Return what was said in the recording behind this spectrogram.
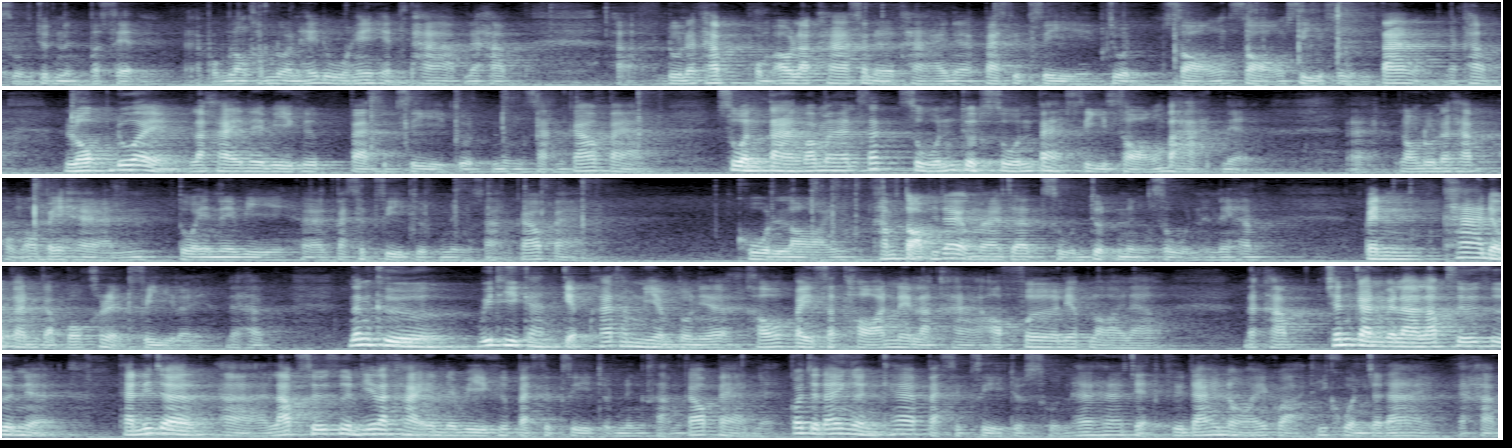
0.1%ผมลองคำนวณให้ดูให้เห็นภาพนะครับดูนะครับ ผมเอาราคาเสนอขายเนี่ย84.2240 ตั้งนะครับ ลบด้วยราคา NAV คือ 84.1398 ส่วนต่างประมาณสัก 0.0842 บาทเนี่ยลองดูนะครับ ผมเอาไปหารตัว NAV หาร 84.1398 คูณร้อยคำตอบที่ได้ออกมาจะ 0.10นะครับ เป็นค่าเดียวกันกับ brokerage fee เลยนะครับ นั่นคือวิธีการเก็บค่าธรรมเนียมตัวนี้เขาไปสะท้อนในราคา offer เรียบร้อยแล้วนะครับ เช่นกันเวลารับซื้อคืนเนี่ยแทนที่จะรับซื้อคืนที่ราคา NAV คือ 84.1398 เนี่ย ก็จะได้เงินแค่ 84.0557 คือได้น้อยกว่าที่ควรจะได้นะครับ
